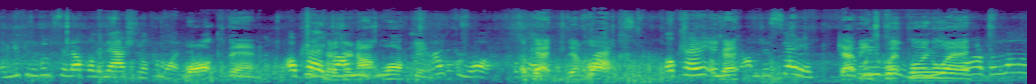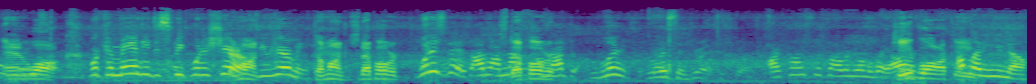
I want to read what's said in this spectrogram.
And you can loosen up on the national. Come on. Walk then. Okay, Because you're not walking. I can walk. Okay, then walk. Relax. Okay, and Okay. I'm just saying. That we means would- quit we pulling need away and walk. We're commanding to speak with a Come sheriff. on. Do you hear me? Come on, step over. What is this? I don't, I'm Step not, over. I'm not, li- listen, our consulate's already on the way. Keep already- walking. I'm letting you know.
